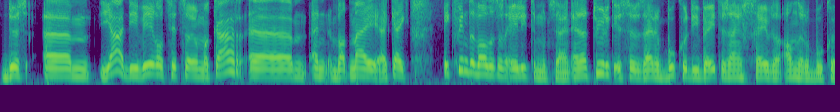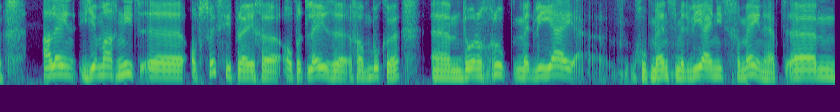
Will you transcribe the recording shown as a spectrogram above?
Dus ehm, ja, die wereld zit zo in elkaar. Ehm, en wat mij, eh, kijk, ik vind er wel dat er een elite moet zijn. En natuurlijk is er, zijn er boeken die beter zijn geschreven dan andere boeken. Alleen, je mag niet eh, obstructie plegen op het lezen van boeken... ehm, door een groep met wie jij, eh, groep mensen met wie jij niets gemeen hebt. Ehm,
